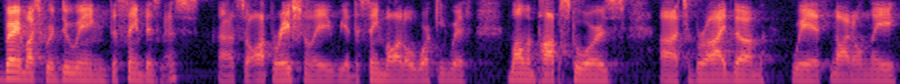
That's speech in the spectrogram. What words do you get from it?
very much were doing the same business. Uh, so operationally, we had the same model, working with mom and pop stores uh, to provide them with not only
